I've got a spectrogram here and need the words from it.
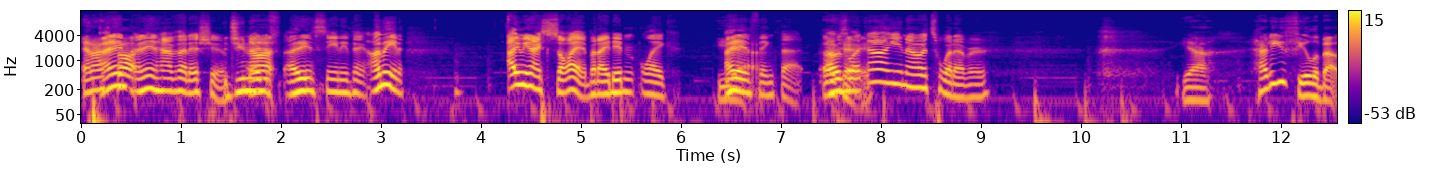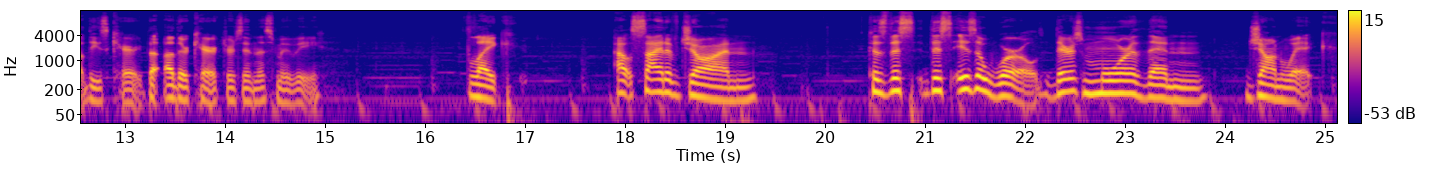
and i, I didn't. I didn't have that issue. Did you I not- didn't- I didn't see anything. I mean, I mean, I saw it, but I didn't like. I didn't think that. I was like, oh, you know, it's whatever. yeah how do you feel about these char- the other characters in this movie like outside of john because this this is a world there's more than john wick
